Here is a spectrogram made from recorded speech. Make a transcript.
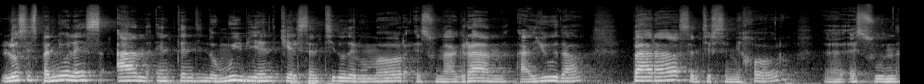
Los españoles han entendido muy bien que el sentido del humor es una gran ayuda para sentirse mejor, eh, es un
